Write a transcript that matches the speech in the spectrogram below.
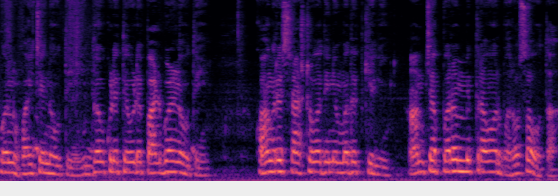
पण व्हायचे नव्हते. उद्धवकडे तेवढे पाठबळ नव्हते. काँग्रेस राष्ट्रवादीने मदत केली. आमच्या परम मित्रांवर भरोसा होता.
